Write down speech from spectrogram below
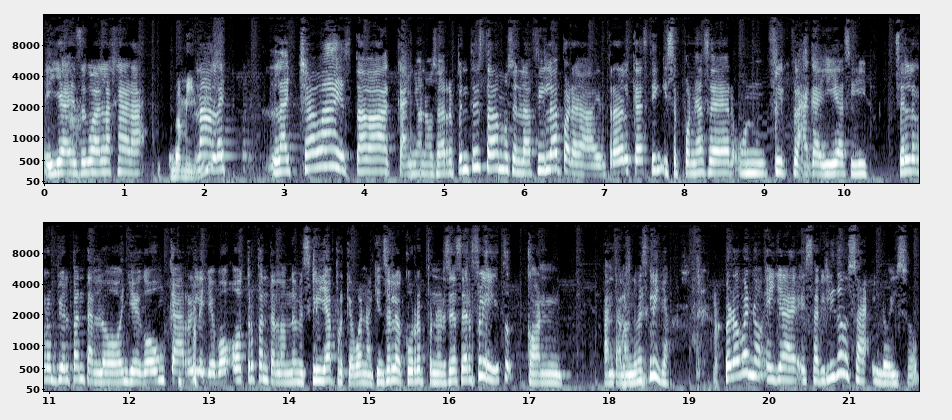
Ella es de Guadalajara Una amiga. no, la, la chava estaba cañona. O sea, de repente estábamos en la fila para entrar al casting y se pone a hacer un flick flag ahí, así. Se le rompió el pantalón, llegó un carro y le llevó otro pantalón de mezclilla, porque bueno, ¿a quién se le ocurre ponerse a hacer flips con pantalón de mezclilla? Claro. Pero bueno, ella es habilidosa y lo hizo.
